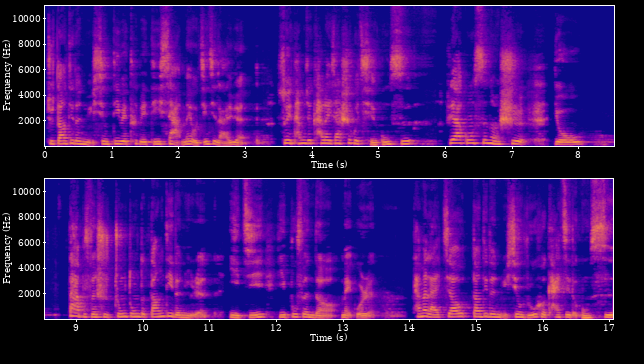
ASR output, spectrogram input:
就当地的女性地位特别低下，没有经济来源，所以他们就开了一家社会企业公司。这家公司呢，是由大部分是中东的当地的女人，以及一部分的美国人。他们来教当地的女性如何开自己的公司，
